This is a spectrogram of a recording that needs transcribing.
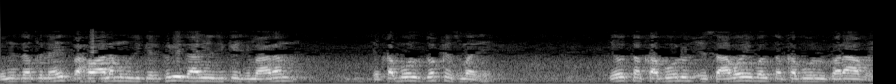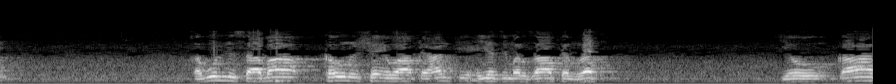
ابن تقلیت پہ حوالہ من ذکر کری داوی ذکر جمارن کہ قبول دو قسم دے. یو تقبول الاسابوی، بل تقبول الفراغوی. قبول الاسابا کون الشیع واقعان فی حیز مرضات الرب یو کار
